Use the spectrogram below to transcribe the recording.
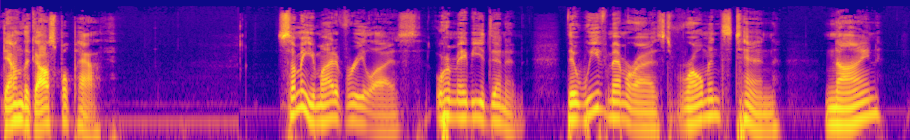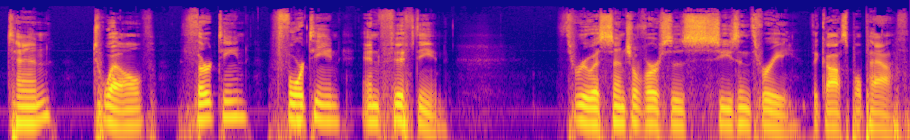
down the gospel path. Some of you might have realized, or maybe you didn't, that we've memorized Romans 10, 9, 10, 12, 13, 14, and 15 through Essential Verses Season 3, The Gospel Path.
